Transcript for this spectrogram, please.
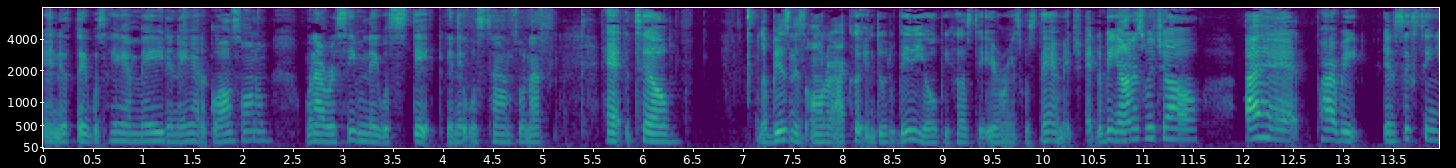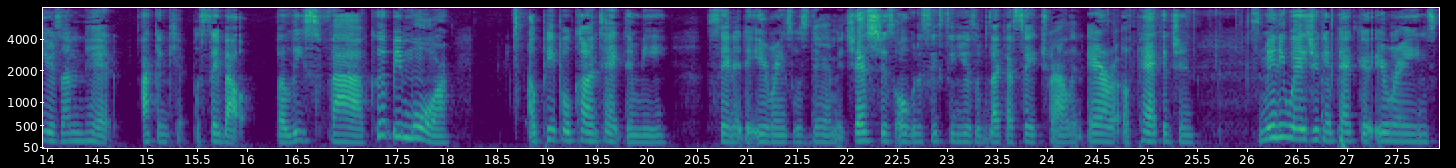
And if they was handmade and they had a gloss on them, when I received them, they would stick. And it was times when I had to tell the business owner I couldn't do the video because the earrings was damaged. And to be honest with y'all, I had probably in 16 years, I had, I can say about at least five, could be more, of people contacting me saying that the earrings was damaged. That's just over the 16 years of, like I say, trial and error of packaging. There's many ways you can pack your earrings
